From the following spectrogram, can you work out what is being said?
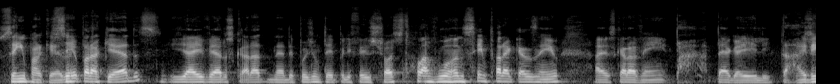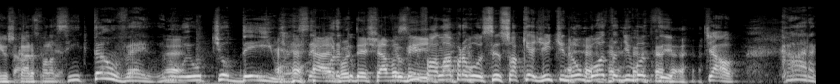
Sem o paraquedas. sem o paraquedas. E aí vieram os caras, né? Depois de um tempo ele fez o shot, tá lá voando sem paraquedas nenhum. Aí os caras vêm, pá, pega ele. Tá, Aí vem os tá, caras e falam assim, então, velho, eu, É. eu te odeio. Essa é a hora Vou que eu- deixar eu, você vim ir." falar pra você, só que a gente não gosta de você. Tchau. Cara,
